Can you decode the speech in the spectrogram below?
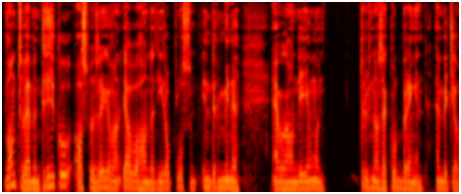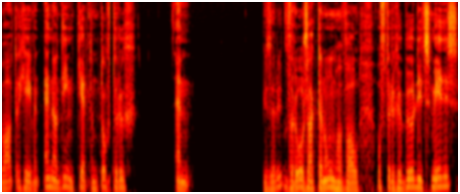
Want we hebben het risico als we zeggen van ja, we gaan dat hier oplossen in der minne en we gaan die jongen terug naar zijn kot brengen en een beetje water geven en nadien keert hem toch terug en Is er iets? veroorzaakt een ongeval of er gebeurt iets medisch,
